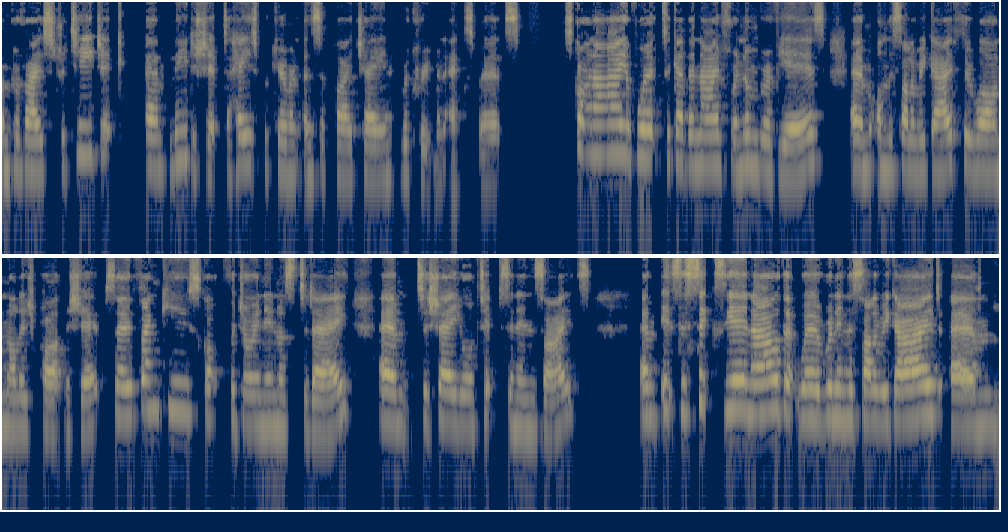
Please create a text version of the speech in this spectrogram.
and provides strategic um, leadership to Hays Procurement and Supply Chain recruitment experts. Scott and I have worked together now for a number of years um, on the salary guide through our knowledge partnership. So thank you, Scott, for joining us today um, to share your tips and insights. Um, it's the sixth year now that we're running the salary guide. Um,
